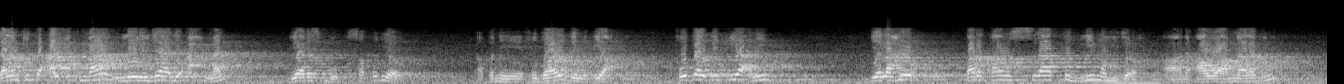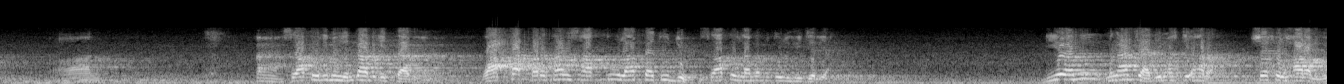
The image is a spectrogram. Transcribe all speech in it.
dalam kitab Al-Ikmal Lirijali Ahmad dia ada sebut. Siapa dia? Apa ni? Fudail bin Iyad. Fudail bin Iyad ni dia lahir pada tahun 105 Hijrah. Ha ni awam nak lagi ni. Ha 105 Hijrah tabi'i tabi'in. Wafat pada tahun 187, 187 Hijriah. Dia ni mengajar di Masjid Haram. Syekhul Haram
